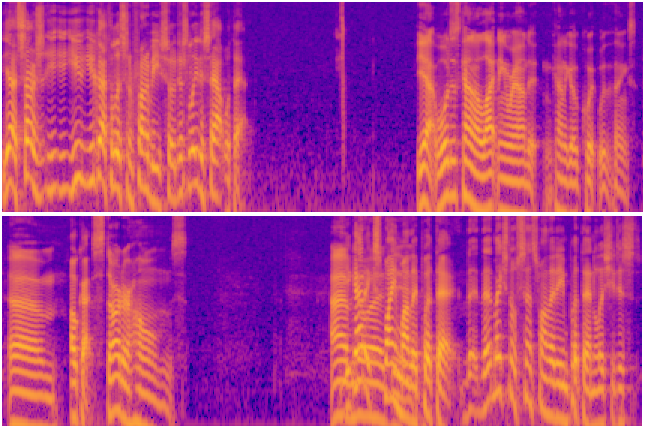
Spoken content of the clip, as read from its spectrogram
yeah, Sarge, you, you you got the list in front of you, so just lead us out with that. Yeah, we'll just kind of lightning around it and kind of go quick with things. Um, Okay. starter homes. I You got to no explain why they put that. that. That makes no sense why they didn't put that unless you just.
